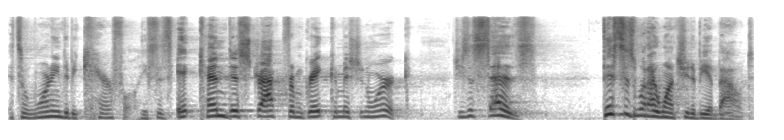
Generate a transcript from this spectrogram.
It's a warning to be careful. He says it can distract from Great Commission work. Jesus says, This is what I want you to be about.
